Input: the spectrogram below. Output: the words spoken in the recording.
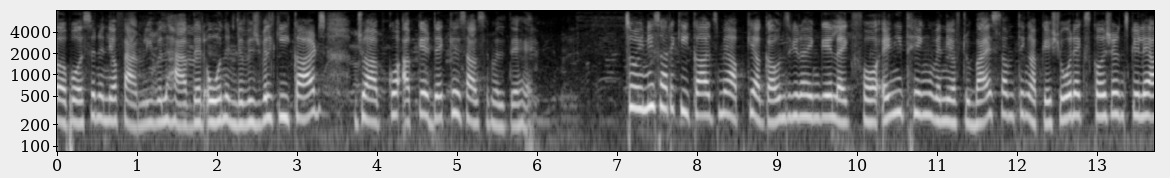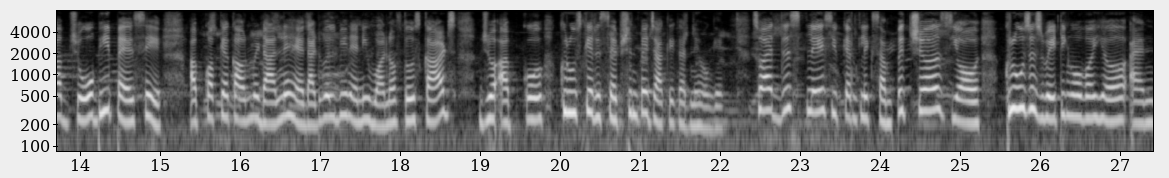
person in your family will have their own individual key cards जो आपको आपके डेक के हिसाब से मिलते हैं. सो so, इन्हीं सारे की कार्ड्स में आपके अकाउंट्स भी रहेंगे like for anything when you have to buy something आपके शोर एक्सकर्शन के लिए आप जो भी पैसे आपको आपके अकाउंट में डालने हैं that will be in any one of those cards जो आपको क्रूज़ के रिसेप्शन पे जाके करने होंगे. So at this place you can click some pictures your cruise is waiting over here and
